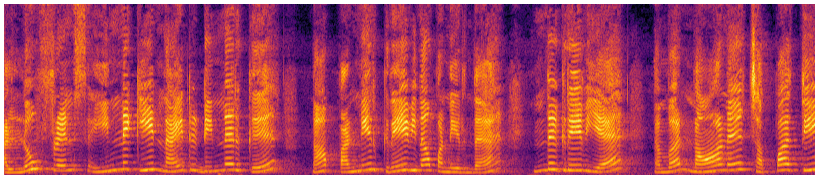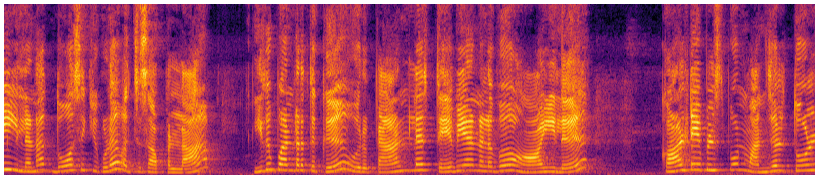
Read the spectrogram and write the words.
ஹலோ ஃப்ரெண்ட்ஸ் இன்னைக்கு நைட்டு டின்னருக்கு நான் பன்னீர் கிரேவி தான் பண்ணியிருந்தேன். இந்த கிரேவியை நம்ம நான் சப்பாத்தி இல்லைன்னா தோசைக்கு கூட வச்சு சாப்பிட்லாம். இது பண்ணுறதுக்கு ஒரு பேனில் தேவையான அளவு ஆயிலு கால் டேபிள் ஸ்பூன் மஞ்சள் தூள்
